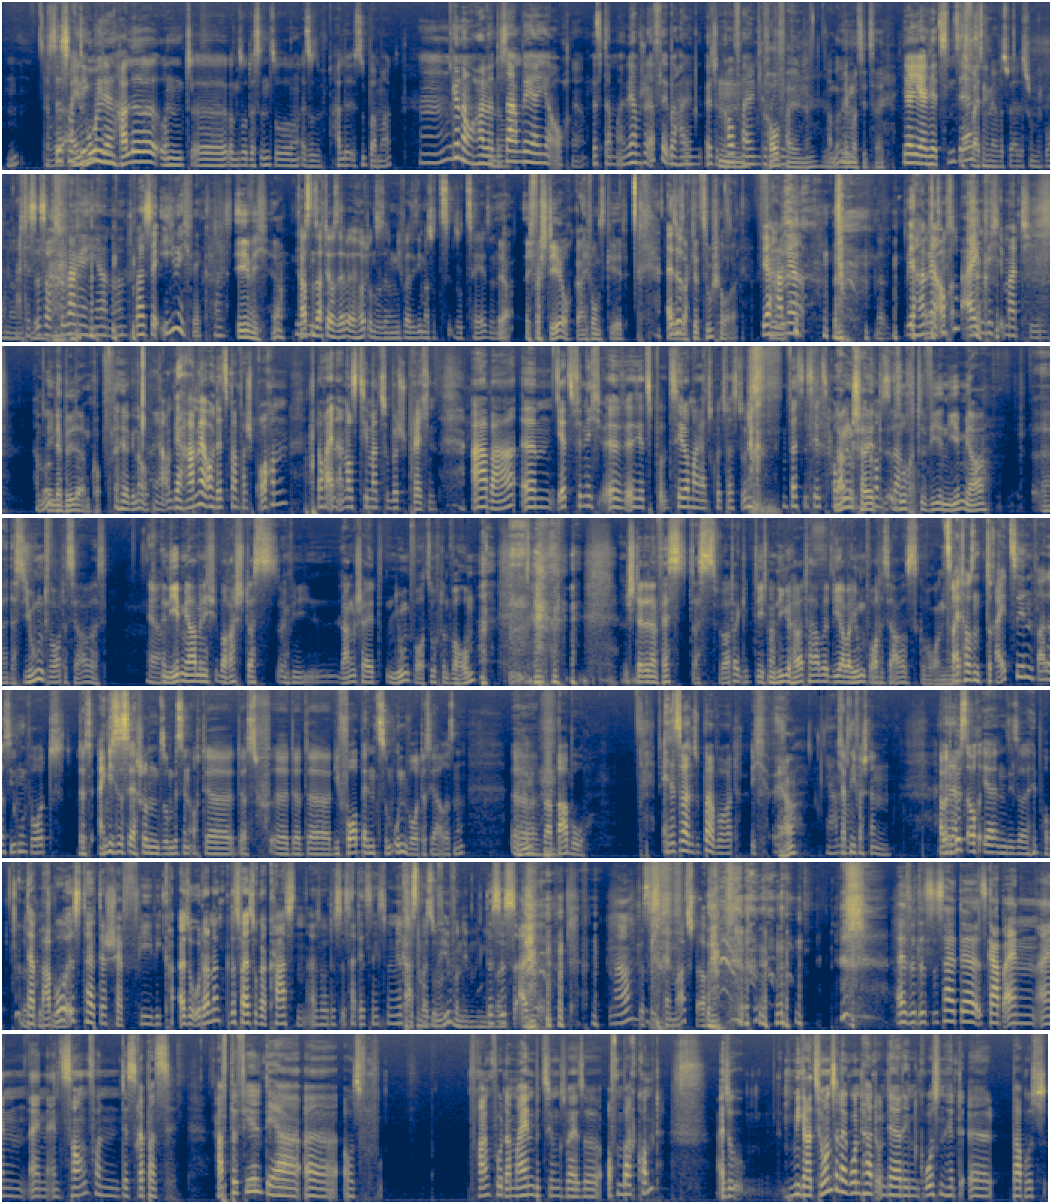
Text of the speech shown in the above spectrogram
Da Ist das so ein Ding Einholen, wieder? Halle und, äh, und so, das sind so, also Halle ist Supermarkt. Mhm, genau, Halle, das Genau. sagen wir ja hier auch Ja. öfter mal. Wir haben schon öfter über Hallen, also Hm, Kaufhallen geredet. Kaufhallen, ne? Wir Haben wir? nehmen uns die Zeit. Ja, ja, letztens Ich erst. weiß nicht mehr, was wir alles schon besprochen haben. Ach, das ist auch so lange her, ne? Du warst ja ewig weg, Carsten. Ewig, ja. Carsten sagt ja auch selber, er hört unsere Sendung nicht, weil sie immer so, so zäh sind. Ja, ich verstehe auch gar nicht, worum es geht. Also- Warum sagt der Zuschauer? Wir haben ja, wir haben Ist ja das auch so? eigentlich immer Themen. Haben Wegen der Bilder im Kopf. Ja, genau. Ja, und wir haben ja auch letztes Mal versprochen, noch ein anderes Thema zu besprechen. Aber ähm, jetzt finde ich, äh, jetzt erzähl doch mal ganz kurz, was du da, was ist jetzt wie Langenscheid sucht wie in jedem Jahr äh, das Jugendwort des Jahres. Ja. In jedem Jahr bin ich überrascht, dass irgendwie Langenscheid ein Jugendwort sucht und warum. Ich stelle dann fest, dass es Wörter gibt, die ich noch nie gehört habe, die aber Jugendwort des Jahres geworden sind. 2013 war das Jugendwort, das, eigentlich ist es ja schon so ein bisschen auch der, das, äh, der, der, die Vorband zum Unwort des Jahres, ne? Äh, Mhm. war Babo. Ey, das war ein super Wort. Ich, Ja, Ja, Ich habe es nie verstanden. Aber Ja, du der- bist auch eher in dieser Hip-Hop. Äh, Der. Babbo ist halt der Chef, wie, wie also oder ne, das weiß sogar Carsten. Also das ist hat jetzt nichts mit mir Carsten zu weiß tun. so viel von dem. Das ist also, ne? das ist kein Maßstab. also das ist halt der, es gab einen ein, ein, ein Song von des Rappers Haftbefehl, der äh, aus Frankfurt am Main beziehungsweise Offenbach kommt. Also Migrationshintergrund hat und der den großen Hit äh, Babus,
